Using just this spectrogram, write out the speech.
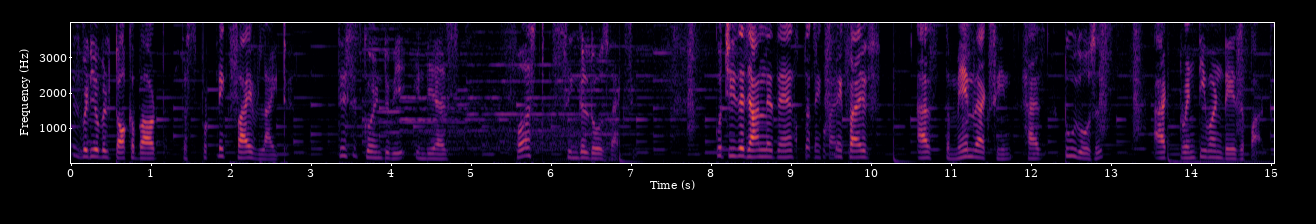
This video will talk about the Sputnik 5 Lite. This is going to be India's first single dose vaccine. कुछ चीज़ें जान लेते हैं Sputnik 5 as the main vaccine has two doses at 21 days apart.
